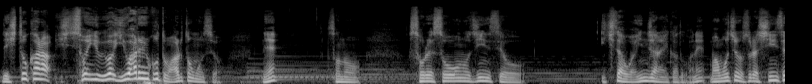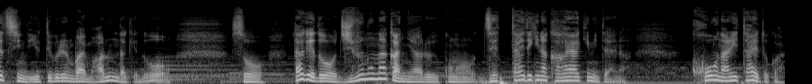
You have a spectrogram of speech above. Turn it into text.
で、人から、そういう言われることもあると思うんですよ。ね。その、それ相応の人生を生きた方がいいんじゃないかとかね。まあもちろんそれは親切心で言ってくれる場合もあるんだけど、そう。だけど自分の中にあるこの絶対的な輝きみたいな、こうなりたいとか、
